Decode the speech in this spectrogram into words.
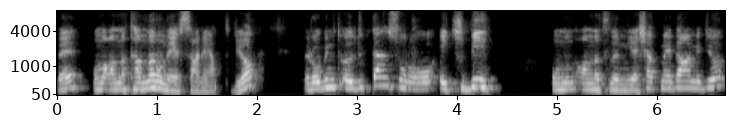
ve onu anlatanlar onu efsane yaptı diyor. Ve Robin Hood öldükten sonra o ekibi onun anlatılarını yaşatmaya devam ediyor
